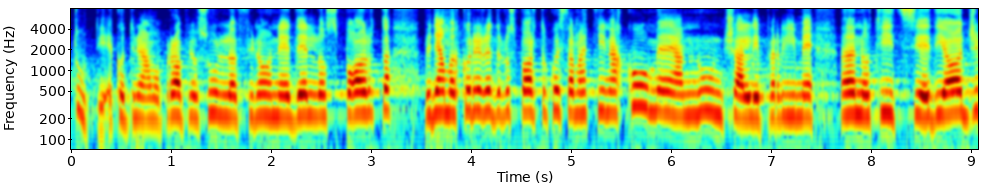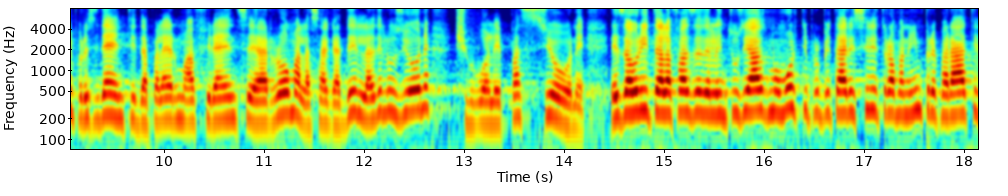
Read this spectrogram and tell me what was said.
tutti. E continuiamo proprio sul filone dello sport, vediamo il Corriere dello Sport questa mattina come annuncia le prime eh, notizie di oggi, presidenti da Palermo a Firenze e a Roma, la saga della delusione, ci vuole passione. Esaurita la fase dell'entusiasmo, molti proprietari si ritrovano impreparati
